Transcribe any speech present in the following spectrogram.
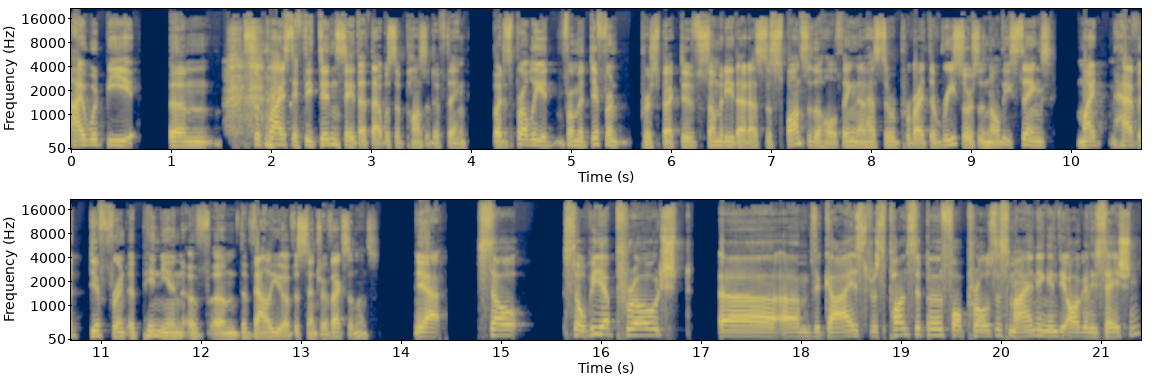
I would be um, surprised if they didn't say that that was a positive thing but it's probably from a different perspective somebody that has to sponsor the whole thing that has to provide the resources and all these things might have a different opinion of um, the value of a center of excellence yeah so so we approached uh, um, the guys responsible for process mining in the organization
